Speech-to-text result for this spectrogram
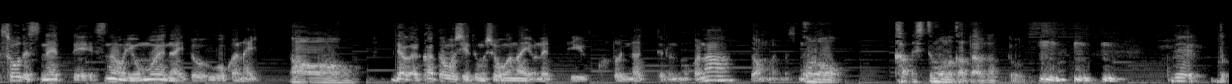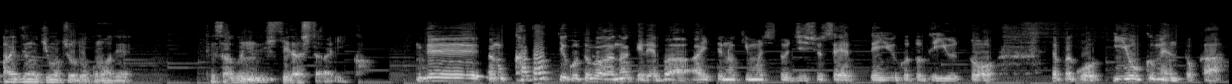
そうですねって素直に思えないと動かない。ああ。だから型を教えてもしょうがないよねっていうことになってるのかなとは思いますね。このか質問の方がってことですうん、うん、うん。で、ど相手の気持ちをどこまで手探りで引き出したらいいか。で、あの、型っていう言葉がなければ、相手の気持ちと自主性っていうことで言うと、やっぱりこう、意欲面とか、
